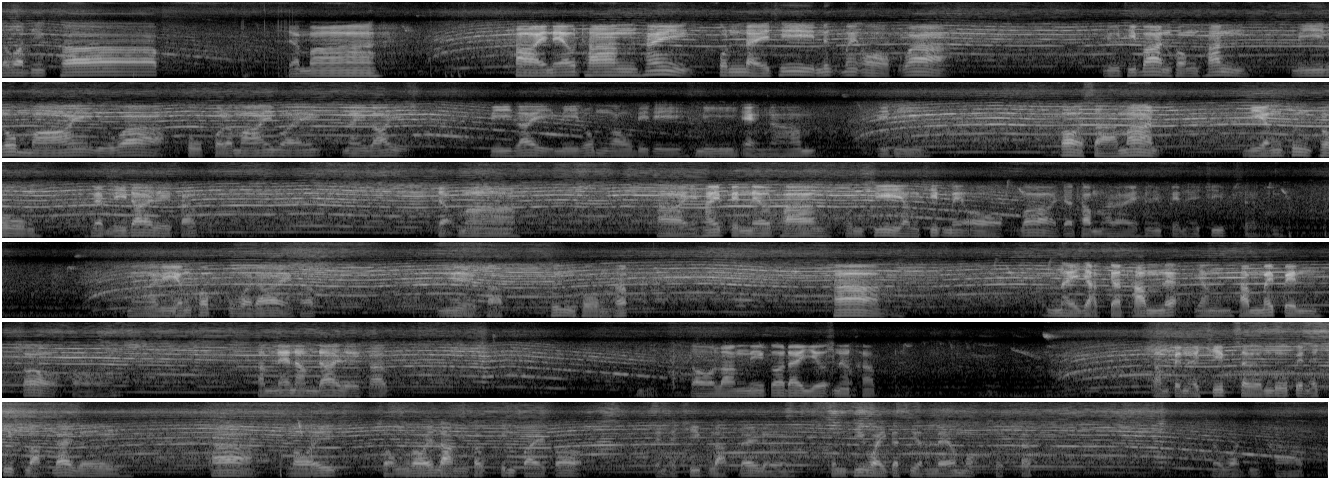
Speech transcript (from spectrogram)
สวัสดีครับ จะมาถ่ายแนวทางให้คนไหนที่นึกไม่ออกว่า อยู่ที่บ้านของท่านมีร่มไม้หรือว่าปลูกผลไม้ไว้ในไร่มีไร่มีร่มเงาดีๆ มีแอ่งน้ำดีๆ ก็สามารถเลี้ยงพึ่งโพรงแบบนี้ได้เลยครับ จะมาถ่ายให้เป็นแนวทางคนที่ยังคิดไม่ออกว่าจะทำอะไรให้เป็นอาชีพเสริม มาเลี้ยงครอบครัวได้ครับนี่ครับพึ่งโพงครับ ถ้าไหนอยากจะทำและยังทำไม่เป็นก็ขอคำแนะนำได้เลยครับ ต่อรังนี้ก็ได้เยอะนะครับทำเป็นอาชีพเสริมหรือเป็นอาชีพหลักได้เลยถ้าร้อยสองร้อยลังเขาขึ้นไปก็เป็นอาชีพหลักได้เลย คนที่ไวัยเกษียณแล้วเหมาะสุดครับ สวัสดีครับ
